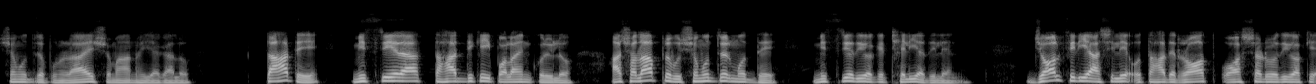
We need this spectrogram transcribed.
সমুদ্র পুনরায় সমান হইয়া গেল। তাহাতে মিস্ত্রিয়েরা তাহার দিকেই পলায়ন করিল, আর সদাপ্রভু সমুদ্রের মধ্যে মিস্ত্রীয়দিগকে ঠেলিয়া দিলেন। জল ফিরিয়া আসিলে ও তাহাদের রথ ও অশ্বারূঢ়দিগকে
